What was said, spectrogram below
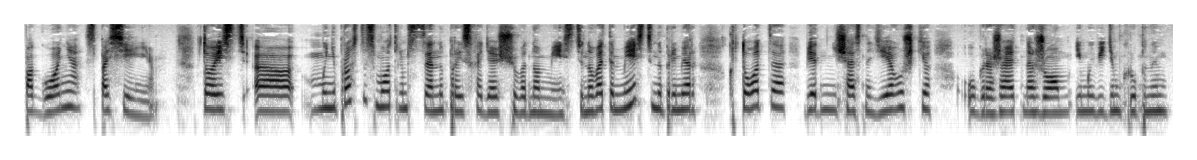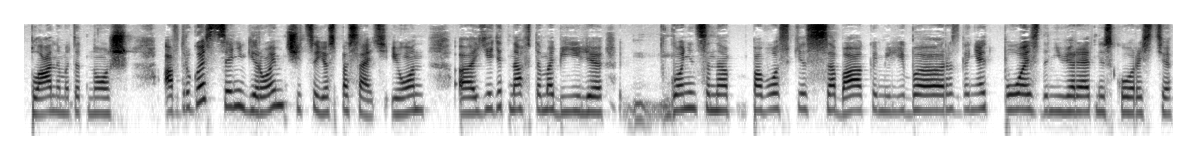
погоня, спасение. То есть э, мы не просто смотрим сцену, происходящую в одном месте, но в этом месте, например, кто-то, бедной несчастной девушке, угрожает ножом, и мы видим крупным планом этот нож. А в другой сцене герой мчится ее спасать, и он э, едет на автомобиле, гонится на повозке с собаками, либо разгоняет поезд до невероятной скорости.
